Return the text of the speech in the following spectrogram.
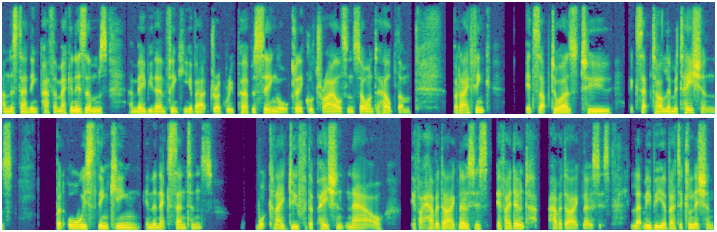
understanding pathomechanisms, and maybe then thinking about drug repurposing or clinical trials and so on to help them. But I think it's up to us to accept our limitations, but always thinking in the next sentence, what can I do for the patient now if I have a diagnosis, if I don't have a diagnosis, let me be a better clinician,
